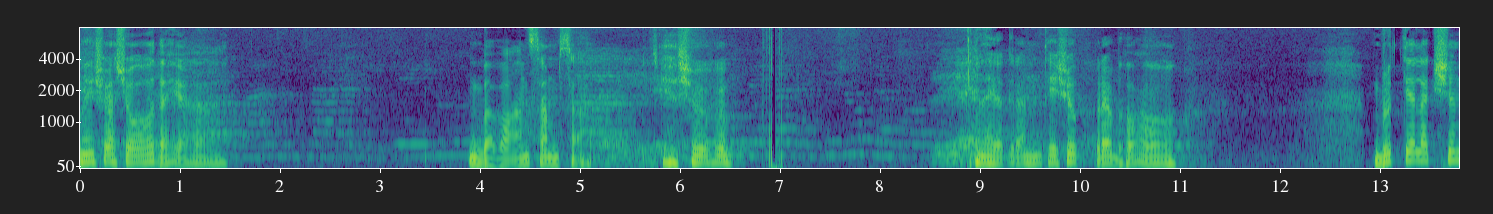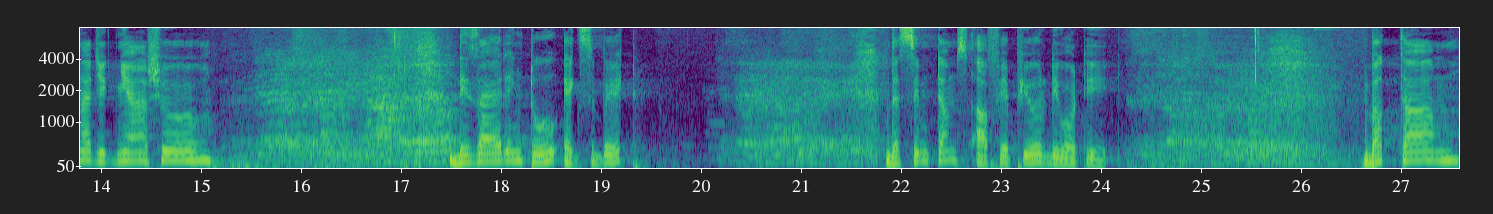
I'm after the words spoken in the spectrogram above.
मिश्वशोदय भवान् संसारेषु। ग्रंथिषु प्रभो। मृत्यलक्षणजिज्ञासु desiring to exhibit the symptoms of a pure devotee. Bhaktam,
